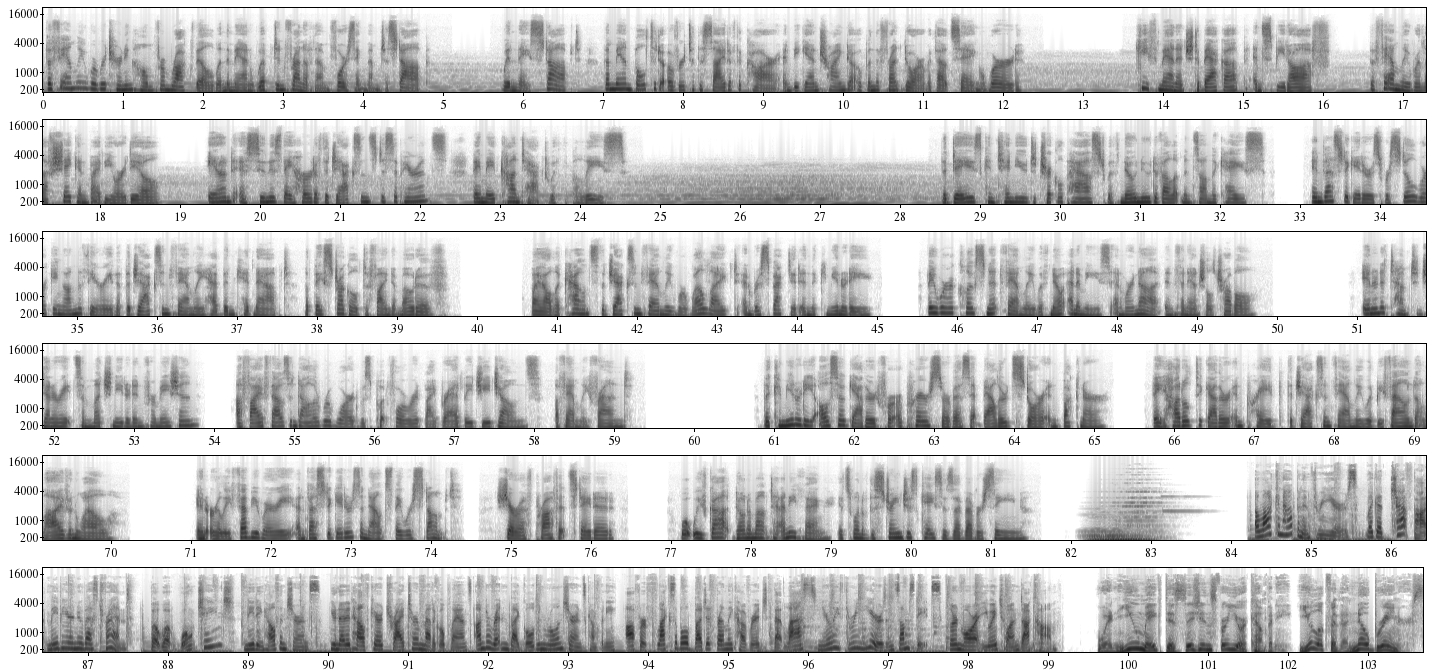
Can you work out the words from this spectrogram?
The family were returning home from Rockville when the man whipped in front of them, forcing them to stop. When they stopped, the man bolted over to the side of the car and began trying to open the front door without saying a word. Keith managed to back up and speed off. The family were left shaken by the ordeal and as soon as they heard of the Jacksons' disappearance, they made contact with the police. The days continued to trickle past with no new developments on the case. Investigators were still working on the theory that the Jackson family had been kidnapped, but they struggled to find a motive. By all accounts, the Jackson family were well liked and respected in the community, they were a close knit family with no enemies and were not in financial trouble. In an attempt to generate some much needed information, a $5,000 reward was put forward by Bradley G. Jones, a family friend. The community also gathered for a prayer service at Ballard's store in Buckner. They huddled together and prayed that the Jackson family would be found alive and well. In early February, investigators announced they were stumped. Sheriff Profit stated, What we've got don't amount to anything. It's one of the strangest cases I've ever seen. A lot can happen in three years, like a chatbot may be your new best friend. But what won't change? Needing health insurance. United Healthcare Tri Term Medical Plans, underwritten by Golden Rule Insurance Company, offer flexible, budget friendly coverage that lasts nearly three years in some states. Learn more at uh1.com. When you make decisions for your company, you look for the no brainers.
